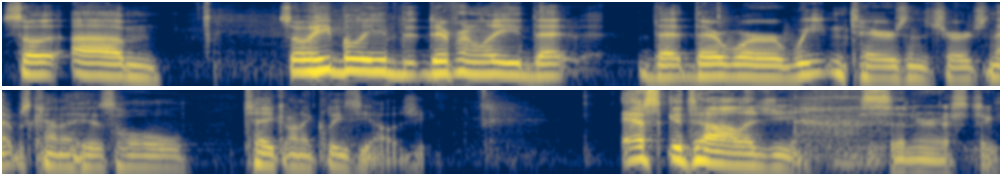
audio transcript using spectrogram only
so um so he believed that differently that that there were wheat and tares in the church, and that was kind of his whole take on ecclesiology. Eschatology. That's interesting.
